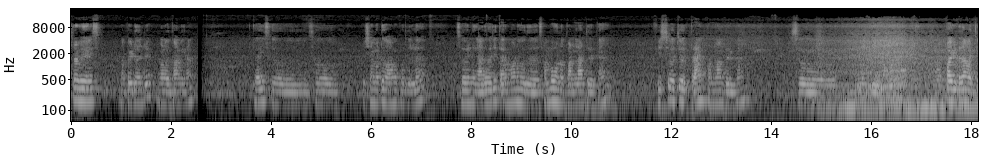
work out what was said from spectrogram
ஸோ கைஸ் நான் போயிட்டு வந்துட்டு உங்களுக்கு காமிக்கிறேன். கைஸ் ஸோ விஷயம் மட்டும் வாங்க போகிறதில்ல ஸோ இன்றைக்கி அதை வச்சு தரமான ஒரு சம்பவம் ஒன்று பண்ணலான்ட்டு இருக்கேன். ஃபிஷ்ஷை வச்சு ஒரு ப்ராங்க் பண்ணலான்ட்டு இருக்கேன். ஸோ இன்னைக்கு அப்பா கிட்ட தான் வச்சு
